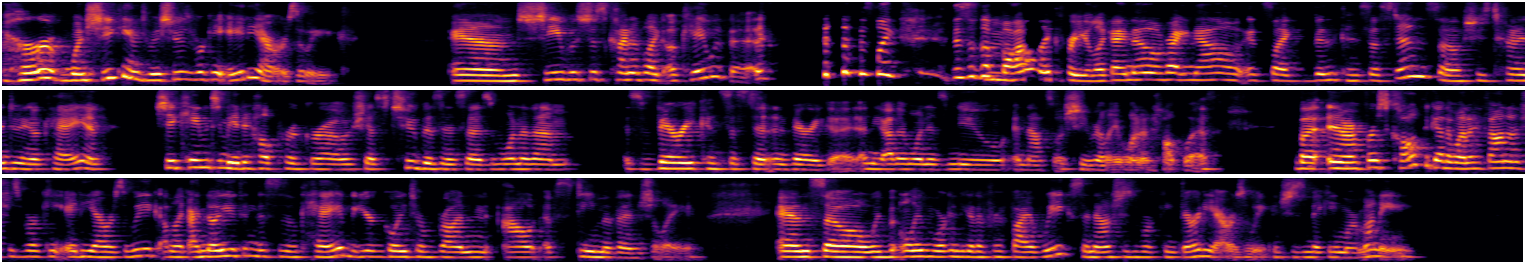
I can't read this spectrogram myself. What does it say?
her when she came to me, she was working 80 hours a week. And she was just kind of like okay with it. it's like this is a mm. bottleneck for you. Like I know right now it's like been consistent, so she's kind of doing okay. And she came to me to help her grow. She has two businesses. One of them is very consistent and very good, and the other one is new, and that's what she really wanted help with. But in our first call together, when I found out she's working 80 hours a week, I'm like, I know you think this is okay, but you're going to run out of steam eventually. And so we've only been working together for five weeks, and now she's working 30 hours a week and she's making more money.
